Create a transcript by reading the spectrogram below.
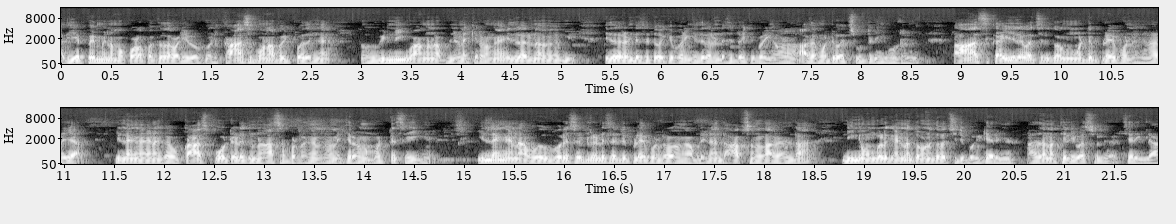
அது எப்பயுமே நம்ம குழப்பத்தை தான் வழிவகுக்கும். காசு போனால் போயிட்டு போதுங்க. வின்னிங் வாங்கணும் அப்படின்னு நினைக்கிறவங்க இதில் என்ன இதில் ரெண்டு செட் வைக்க போகிறீங்க இதில் ரெண்டு செட் வைக்க போகிறீங்க அவ்வளோதான் அதை மட்டும் வச்சு விட்டு நீங்கள் விட்ருங்க காசு கையில் வச்சுருக்கவங்க மட்டும் ப்ளே பண்ணுங்க நிறையா. இல்லைங்க எனக்கு காசு போட்டு எடுக்கணும்னு ஆசைப்பட்றாங்கன்னு நினைக்கிறவங்க மட்டும் செய்யுங்க. இல்லைங்க நான் ஒரு ஒரு ரெண்டு செட்டு ப்ளே பண்ணுறவங்க அப்படின்னா இந்த ஆப்ஷன்லாம் வேண்டாம். நீங்கள் உங்களுக்கு என்ன தோணுதோ வச்சுட்டு போயிட்டே இருங்க. அதுதான் நான் தெளிவாக சொல்லுவேன். சரிங்களா?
